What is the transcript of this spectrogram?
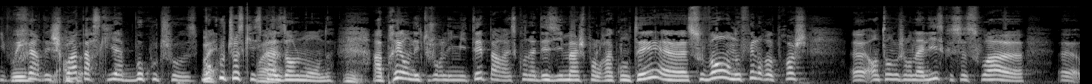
il faut faire des choix parce qu'il y a beaucoup de choses, beaucoup de choses qui se passent dans le monde. Mm. Après, on est toujours limité par est-ce qu'on a des images pour le raconter. Euh, souvent, on nous fait le reproche euh, en tant que journaliste, que ce soit euh, euh,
